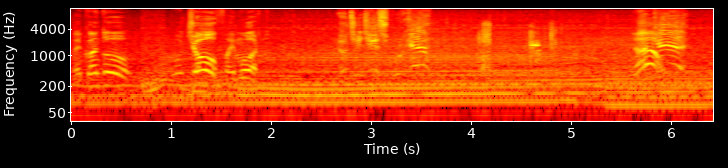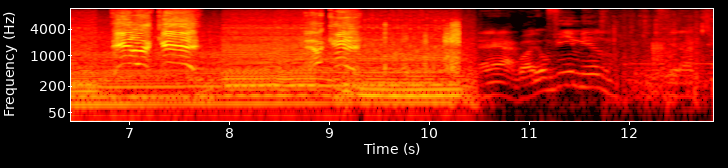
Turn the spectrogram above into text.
Foi quando o Joe foi morto. Eu te disse por quê? Não! Aqui! Vira aqui! É aqui! É, agora eu vi mesmo. Tem que virar aqui.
